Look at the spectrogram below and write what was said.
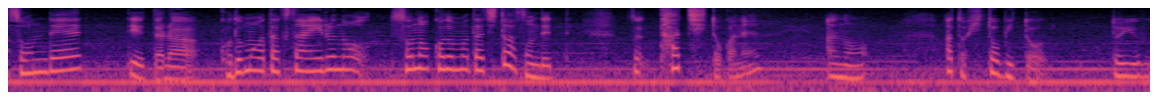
遊んでって言ったら子供がたくさんいるのその子供たちと遊んでって。たちとかね。あのあと人々という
